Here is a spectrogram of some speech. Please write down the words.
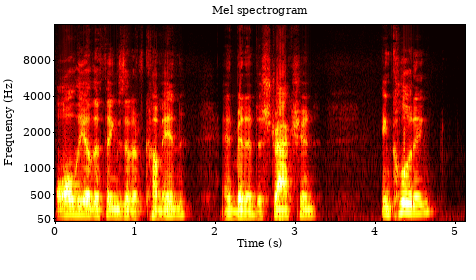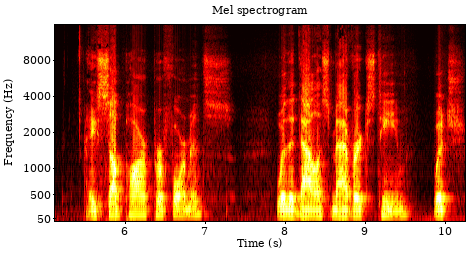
all the other things that have come in and been a distraction, including a subpar performance with the Dallas Mavericks team, which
